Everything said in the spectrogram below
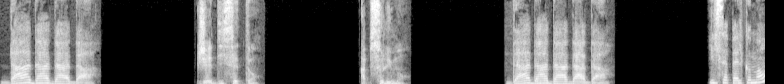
da da da da, J'ai 17 ans. Absolument. da da da da da, Il s'appelle comment?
